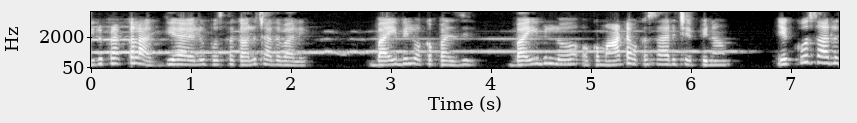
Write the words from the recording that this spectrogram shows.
ఇరుప్రక్కల అధ్యాయాలు పుస్తకాలు చదవాలి. బైబిల్ ఒక పజిల్ బైబిల్లో ఒక మాట ఒకసారి చెప్పినా ఎక్కువ సార్లు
